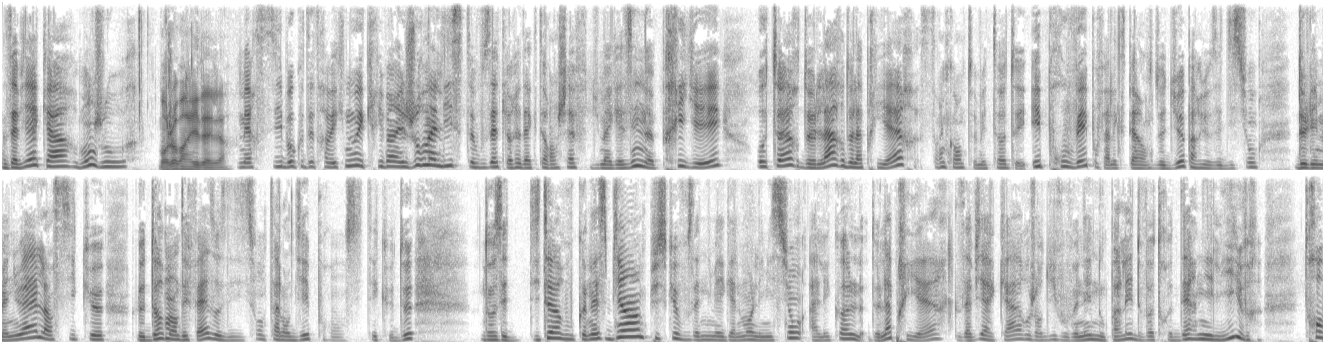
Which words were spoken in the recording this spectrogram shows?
Xavier Accard, bonjour. Bonjour Marie-Léla. Merci beaucoup d'être avec nous. Écrivain et journaliste, vous êtes le rédacteur en chef du magazine Prier, auteur de L'art de la prière, 50 méthodes éprouvées pour faire l'expérience de Dieu, paru aux éditions de l'Emmanuel, ainsi que Le Dormant d'Éphèse aux éditions Talendier, pour en citer que deux. Nos éditeurs vous connaissent bien puisque vous animez également l'émission à l'école de la prière. Xavier Accard, aujourd'hui vous venez nous parler de votre dernier livre, Trop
